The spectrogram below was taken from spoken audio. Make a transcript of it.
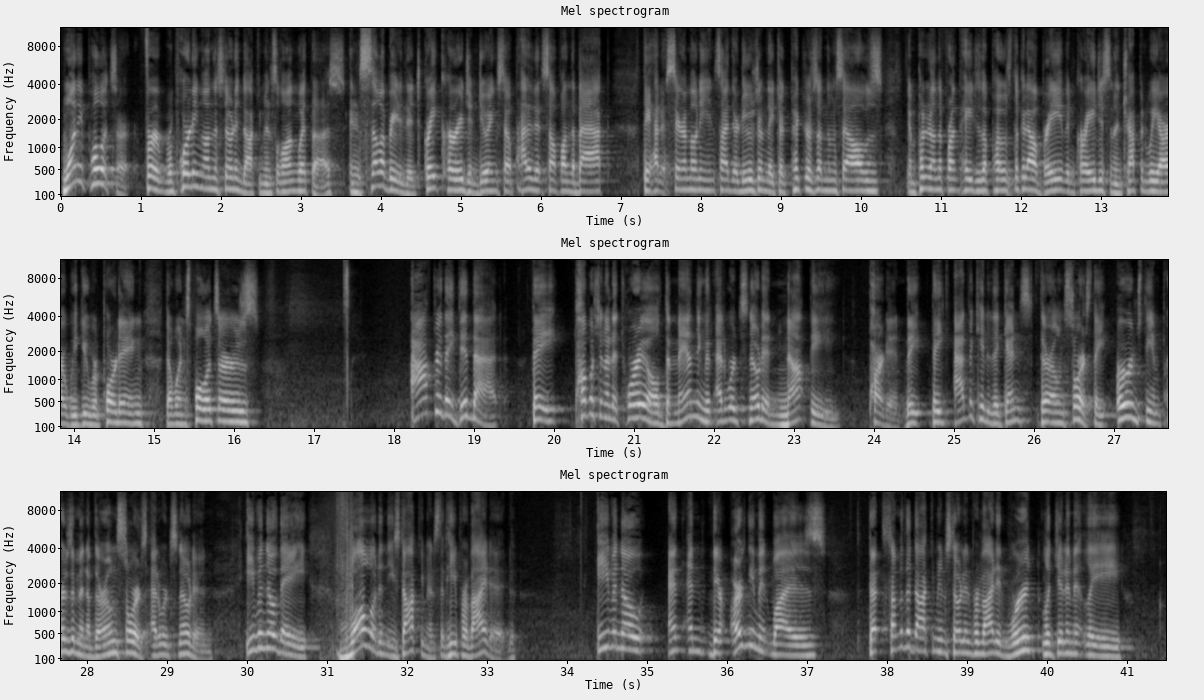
won a Pulitzer for reporting on the Snowden documents along with us and celebrated its great courage in doing so, patted itself on the back. They had a ceremony inside their newsroom. They took pictures of themselves and put it on the front page of the Post. Look at how brave and courageous and intrepid we are. We do reporting that wins Pulitzers. After they did that, they published an editorial demanding that Edward Snowden not be pardoned. They, they advocated against their own source. They urged the imprisonment of their own source, Edward Snowden, even though they wallowed in these documents that he provided. Even though, and, and their argument was that some of the documents Snowden provided weren't legitimately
